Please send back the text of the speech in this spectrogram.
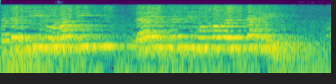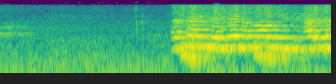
فتجديد الرد لا يستلزم فضل التحريم أما إذا كان قاضي الحاجة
